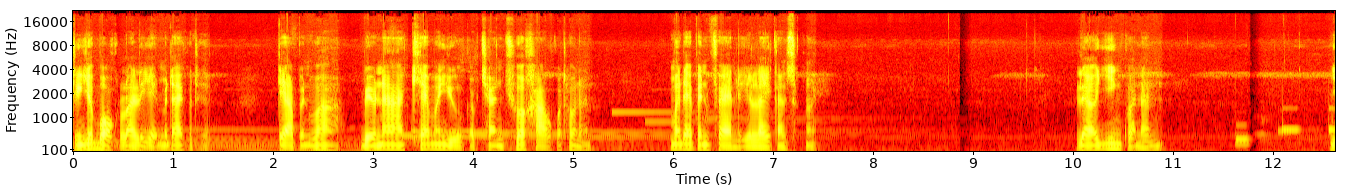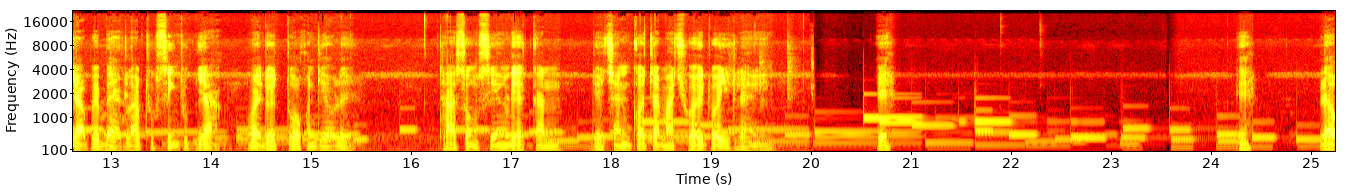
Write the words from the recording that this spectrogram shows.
ถึงจะบอกรายละเอียดไม่ได้ก็เถอะ แต่เอาเป็นว่าเบลนาแค่มาอยู่กับฉันชั่วคราวก็เท่านั้น ไม่ได้เป็นแฟนหรืออะไรกันสักหน่อย แล้วยิ่งกว่านั้น อย่าไปแบกรับทุกสิ่งทุกอย่างไว้ด้วยตัวคนเดียวเลย ถ้าส่งเสียงเรียกกัน เดี๋ยวฉันก็จะมาช่วยด้วยอีกแรงเอง เอ๊ะ เอ๊ะ แล้ว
